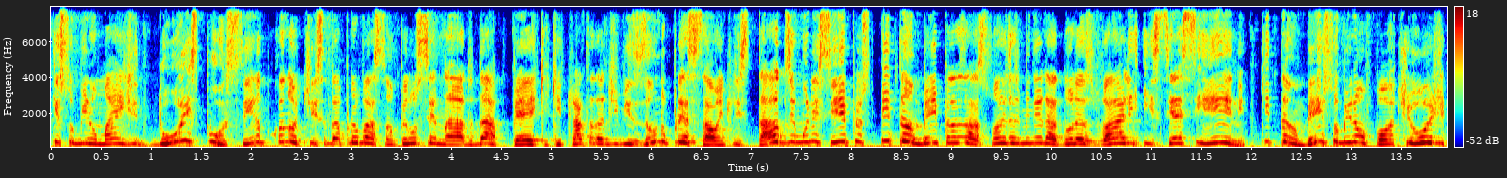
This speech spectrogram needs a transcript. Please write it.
que subiram mais de 2% com a notícia da aprovação pelo Senado da PEC, que trata da divisão do pré-sal entre estados e municípios, e também pelas ações das mineradoras Vale e CSN, que também subiram forte hoje,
